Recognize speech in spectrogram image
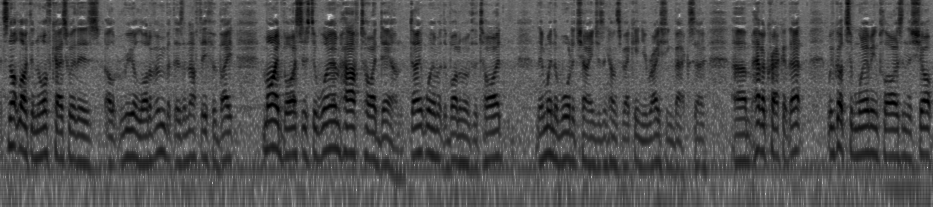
It's not like the North Coast where there's a real lot of them, but there's enough there for bait. My advice is to worm half tide down. Don't worm at the bottom of the tide. Then when the water changes and comes back in, you're racing back. So um, have a crack at that. We've got some worming pliers in the shop.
